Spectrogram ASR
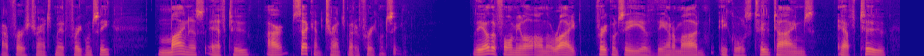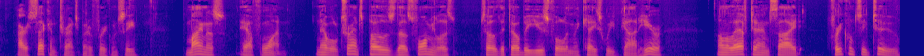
our first transmit frequency, minus F2, our second transmitter frequency. The other formula on the right, frequency of the intermod equals 2 times F2, our second transmitter frequency, minus F1. Now we'll transpose those formulas so that they'll be useful in the case we've got here. On the left hand side, frequency 2,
